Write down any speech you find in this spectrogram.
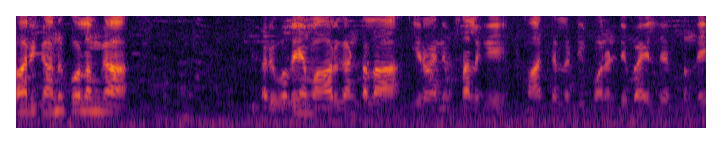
వారికి అనుకూలంగా మరి ఉదయం ఆరు గంటల ఇరవై నిమిషాలకి మాచర్ల డిపో నుండి బయలుదేరుతుంది.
